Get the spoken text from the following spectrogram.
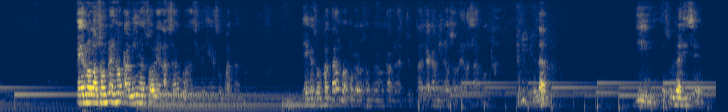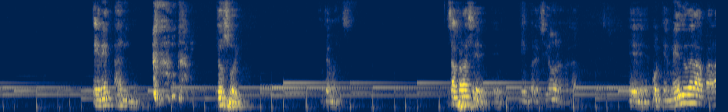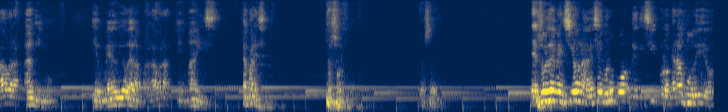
Pero los hombres no caminan sobre las aguas, así que tiene sus fantasmas. Es que son fantasmas porque los hombres no caminan, nadie ha caminado sobre las aguas. ¿Verdad? Y Jesús le dice, tened ánimo. Yo soy. No temáis. Esa frase eh, me impresiona, ¿verdad? Eh, porque en medio de la palabra ánimo y en medio de la palabra temáis, ¿qué aparece? Yo soy. Yo soy. Jesús le menciona a ese grupo de discípulos que eran judíos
